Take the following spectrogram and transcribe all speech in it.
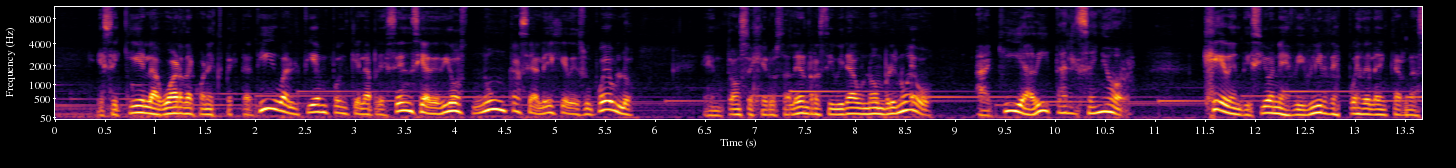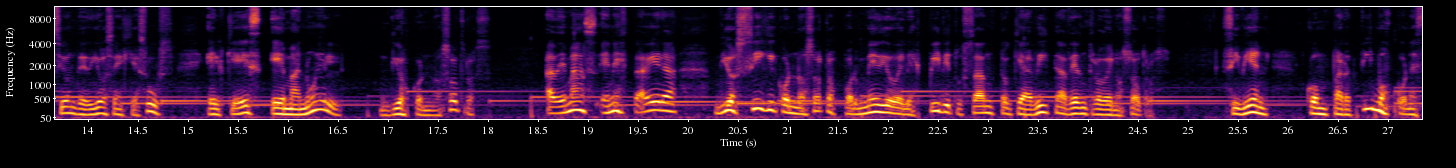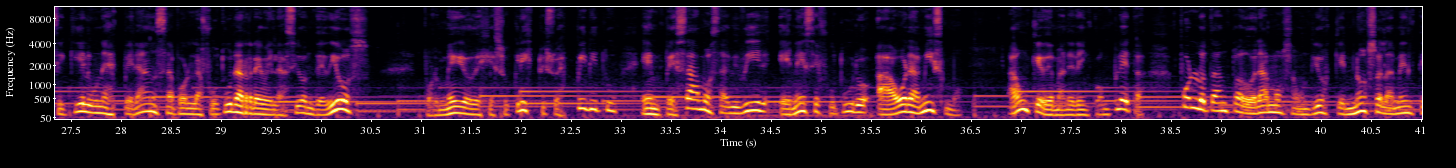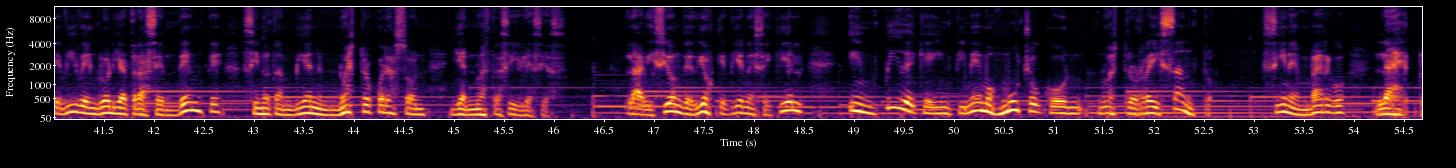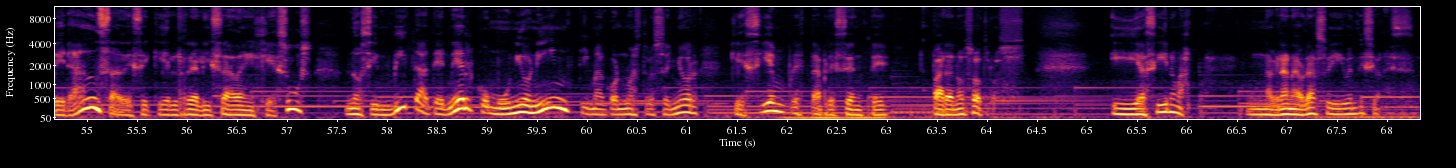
Ezequiel aguarda con expectativa el tiempo en que la presencia de Dios nunca se aleje de su pueblo. Entonces Jerusalén recibirá un nombre nuevo. Aquí habita el Señor. Qué bendición es vivir después de la encarnación de Dios en Jesús, el que es Emanuel, Dios con nosotros. Además, en esta era, Dios sigue con nosotros por medio del Espíritu Santo que habita dentro de nosotros. Si bien compartimos con Ezequiel una esperanza por la futura revelación de Dios, por medio de Jesucristo y su Espíritu, empezamos a vivir en ese futuro ahora mismo, aunque de manera incompleta. Por lo tanto, adoramos a un Dios que no solamente vive en gloria trascendente, sino también en nuestro corazón y en nuestras iglesias. La visión de Dios que tiene Ezequiel impide que intimemos mucho con nuestro Rey Santo. Sin embargo, la esperanza de Ezequiel realizada en Jesús nos invita a tener comunión íntima con nuestro Señor que siempre está presente para nosotros. Y así nomás. Un gran abrazo y bendiciones.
